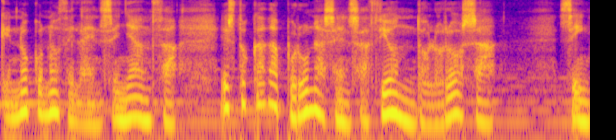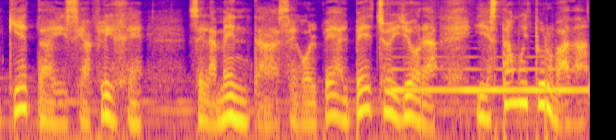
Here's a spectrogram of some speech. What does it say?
que no conoce la enseñanza es tocada por una sensación dolorosa, se inquieta y se aflige, se lamenta, se golpea el pecho y llora y está muy turbada.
